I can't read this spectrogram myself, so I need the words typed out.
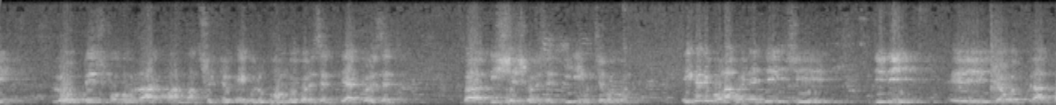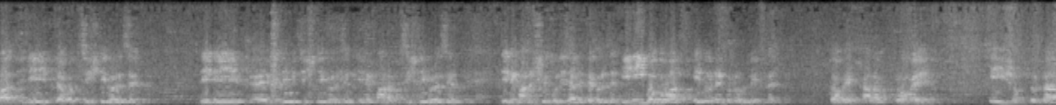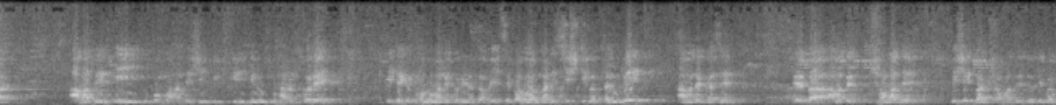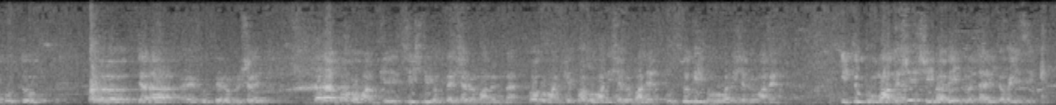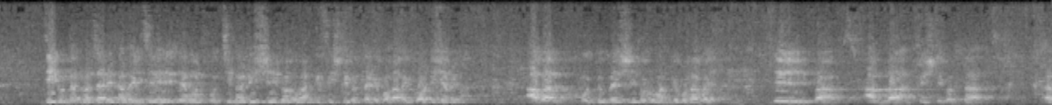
লোক দেশ মোহ রাগ, মান, মাৎসর্য এগুলো ভঙ্গ করেছেন, ত্যাগ করেছেন বা নিঃশেষ করেছেন, ইনি হচ্ছে ভগবান। এখানে বলা হয় না যে সে, যিনি জগৎ বা যিনি জগৎ সৃষ্টি করেছেন, যিনি পৃথিবী সৃষ্টি করেছেন, যিনি মানব সৃষ্টি করেছেন, যিনি মানুষকে পরিচালিত করেছেন, ইনি ভগবান, এ ধরনের কোনো উল্লেখ নাই। তবে কালক্রমে এই শব্দটা আমাদের এই উপমহাদেশে বিকৃতি রূপ ধারণ করে এটাকে ভগবানে পরিণত হয়েছে। ভগবান মানে সৃষ্টিকর্তা রূপেই আমাদের কাছে বা আমাদের সমাজে, বেশিরভাগ সমাজে যদি বা বুদ্ধ যারা বুদ্ধের অনুসারী, তারা ভগবানকে সৃষ্টিকর্তা হিসাবে মানেন না। ভগবানকে ভগবান হিসাবে মানেন, বুদ্ধকেই ভগবান হিসাবে মানেন। কিন্তু উপমহাদেশে সেইভাবেই প্রচারিত হয়েছে। যে কথা প্রচারিত হয়েছে, যেমন পশ্চিমা বিশ্বে ভগবানকে সৃষ্টিকর্তাকে বলা হয় গড হিসাবে, আবার মধ্যপ্রাচ্যে ভগবানকে বলা হয় যে, বা আল্লাহ, সৃষ্টিকর্তা,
